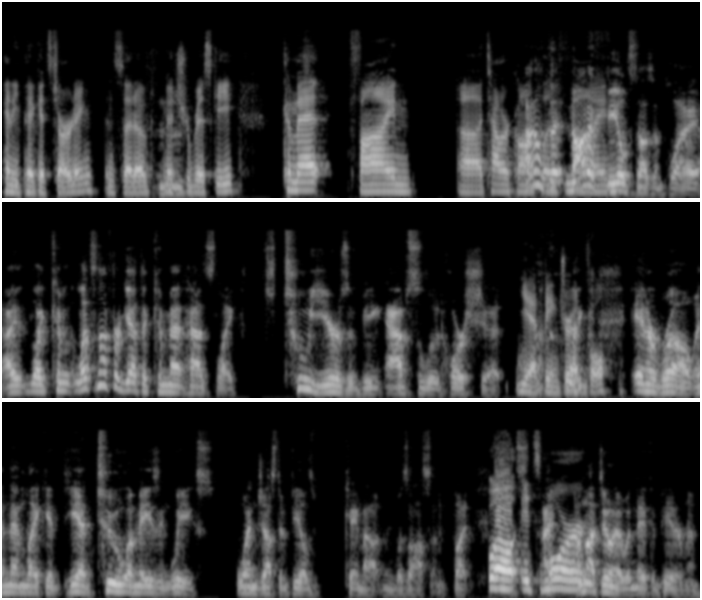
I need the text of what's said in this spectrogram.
Kenny Pickett starting instead of mm-hmm. Mitch Trubisky. Kmet, fine. Uh, Tyler Conklin. I don't think not if Fields doesn't play. I like. Com- let's not forget that Kmet has like two years of being absolute horseshit. Yeah, being dreadful like, in a row, and then like it, he had two amazing weeks when Justin Fields came out and was awesome. But well, it's, it's more. I, I'm not doing it with Nathan Peterman.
